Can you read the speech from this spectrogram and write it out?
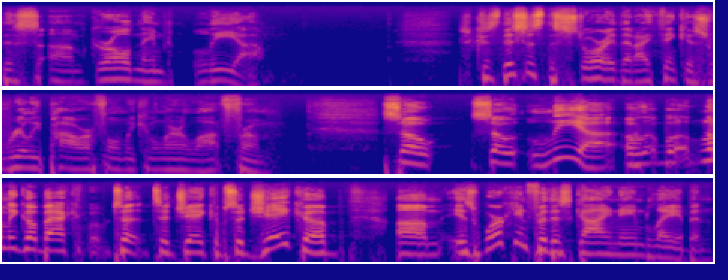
this um, girl named Leah. Because this is the story that I think is really powerful and we can learn a lot from. So, so Leah, oh, let me go back to, to Jacob. So Jacob um, is working for this guy named Laban.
